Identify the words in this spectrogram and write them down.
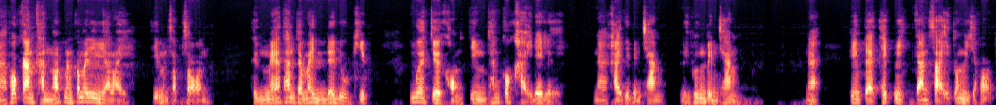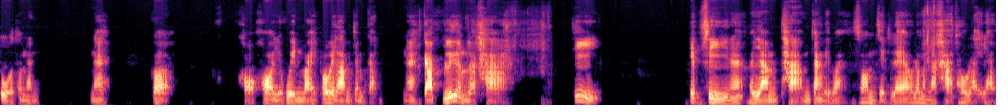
นะเพราะการขันน็อตมันก็ไม่ได้มีอะไรที่มันซับซ้อน ถึงแม้ท่านจะไม่ได้ดูคลิป เมื่อเจอของจริงท่านก็ไขได้เลยนะใครที่เป็นช่างหรือเพิ่งเป็นช่างนะ พียงแต่เทคนิคการใส่ต้องมีเฉพาะตัวเท่านั้นนะ ก็ขอข้อยกเว้นไว้ เพราะเวลามันจำกัดนะกับเรื่องราคาที่ FC นะพยายามถามจังเลยว่า ซ่อมเสร็จแล้วแล้วมันราคาเท่าไหร่แล้ว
